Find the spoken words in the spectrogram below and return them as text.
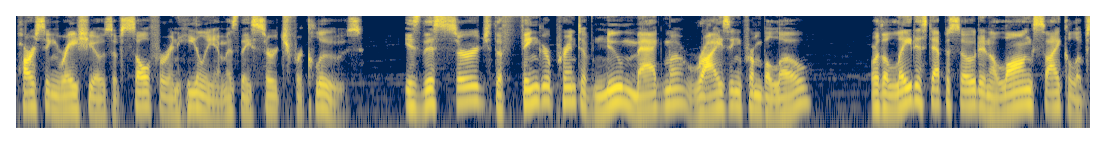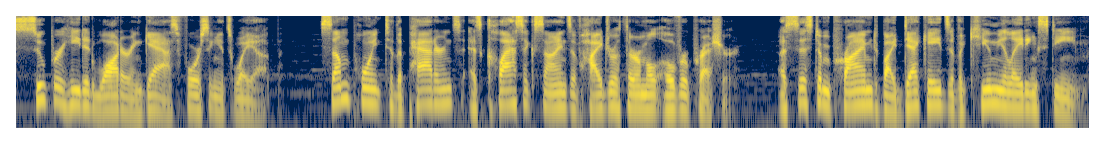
parsing ratios of sulfur and helium as they search for clues. Is this surge the fingerprint of new magma rising from below? or the latest episode in a long cycle of superheated water and gas forcing its way up. Some point to the patterns as classic signs of hydrothermal overpressure, a system primed by decades of accumulating steam.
